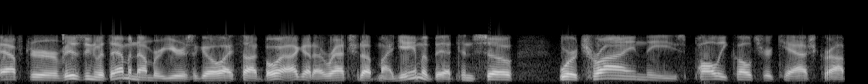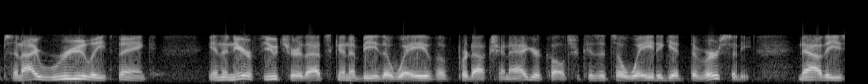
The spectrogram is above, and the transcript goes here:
after visiting with them a number of years ago, I thought, boy, I got to ratchet up my game a bit. And so we're trying these polyculture cash crops, and I really think in the near future that's going to be the wave of production agriculture because it's a way to get diversity. Now these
